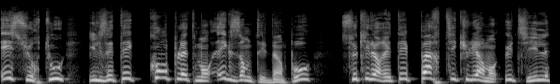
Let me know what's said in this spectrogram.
et surtout, ils étaient complètement exemptés d'impôts, ce qui leur était particulièrement utile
